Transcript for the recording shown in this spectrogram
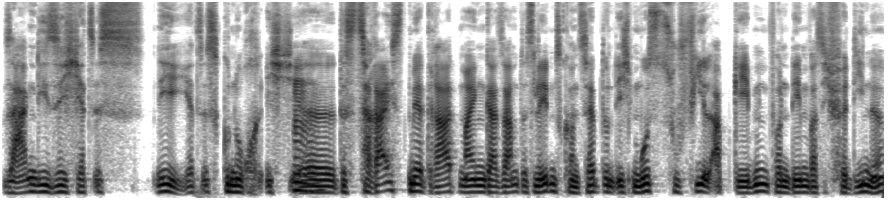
sagen die sich, jetzt ist, nee, jetzt ist genug. Ich, mhm. Äh, das zerreißt mir gerade mein gesamtes Lebenskonzept und ich muss zu viel abgeben von dem, was ich verdiene.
